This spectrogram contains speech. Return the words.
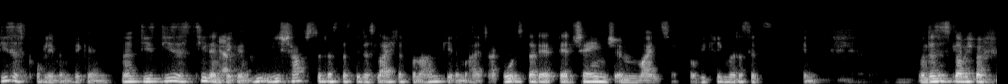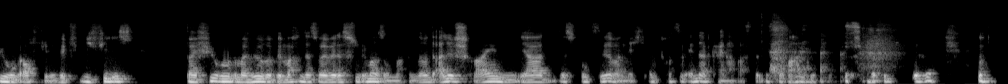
dieses Problem entwickeln, ne? Dies, dieses Ziel entwickeln. Ja. Wie, wie, schaffst du das, dass dir das leichter von der Hand geht im Alltag? Wo ist da der, der Change im Mindset? So, wie kriegen wir das jetzt hin? Und das ist, glaube ich, bei Führung auch viel. Wie viel ich bei Führung immer höre, wir machen das, weil wir das schon immer so machen. Ne? Und alle schreien, ja, das funktioniert aber nicht. Und trotzdem ändert keiner was. Das ist der Wahnsinn.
